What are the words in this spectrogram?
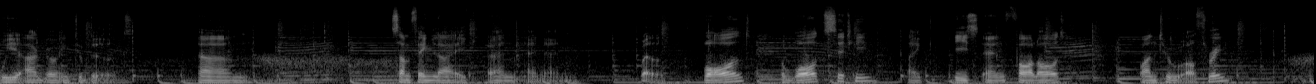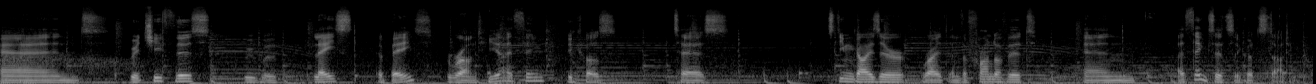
We are going to build um, something like an, an, an, well, walled, a walled city, like these in Fallout 1, 2 or 3. And to achieve this, we will place a base around here, I think, because it has Steam Geyser right in the front of it, and I think that's a good starting point.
